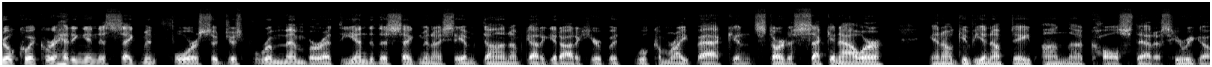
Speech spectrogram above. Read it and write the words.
real quick, we're heading into segment four. So just remember at the end of this segment, I say I'm done. I've got to get out of here, but we'll come right back and start a second hour and I'll give you an update on the call status. Here we go.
